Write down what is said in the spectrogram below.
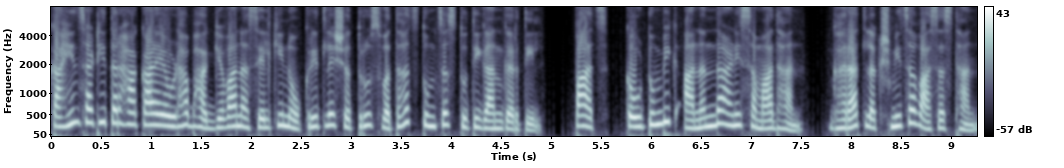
काहींसाठी तर हा काळ एवढा भाग्यवान असेल की नोकरीतले शत्रू स्वतःच तुमचं स्तुतिगान करतील. पाच कौटुंबिक आनंद आणि समाधान. घरात लक्ष्मीचं वासस्थान.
